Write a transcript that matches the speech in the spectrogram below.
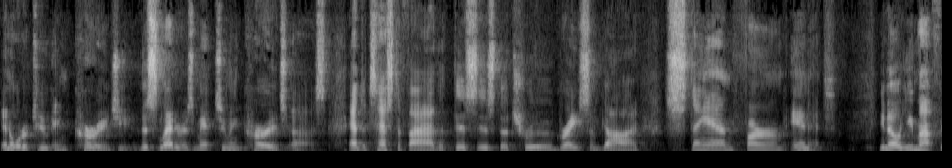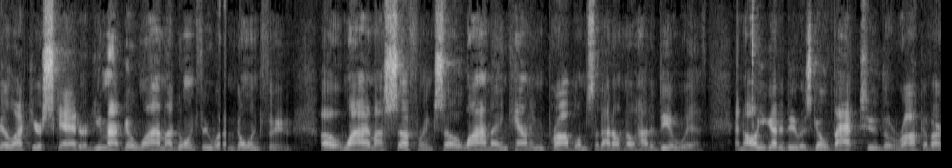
in order to encourage you. This letter is meant to encourage us and to testify that this is the true grace of God. Stand firm in it. You know, you might feel like you're scattered. You might go, Why am I going through what I'm going through? Uh, why am I suffering so? Why am I encountering problems that I don't know how to deal with? And all you got to do is go back to the rock of our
